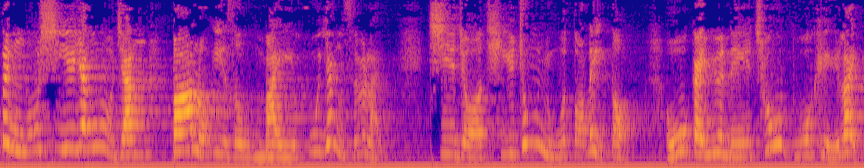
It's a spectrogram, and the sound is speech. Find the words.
登湖西洋湖江八路一首梅花杨树来，起叫天中月到雷到，我该与你初步开来，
